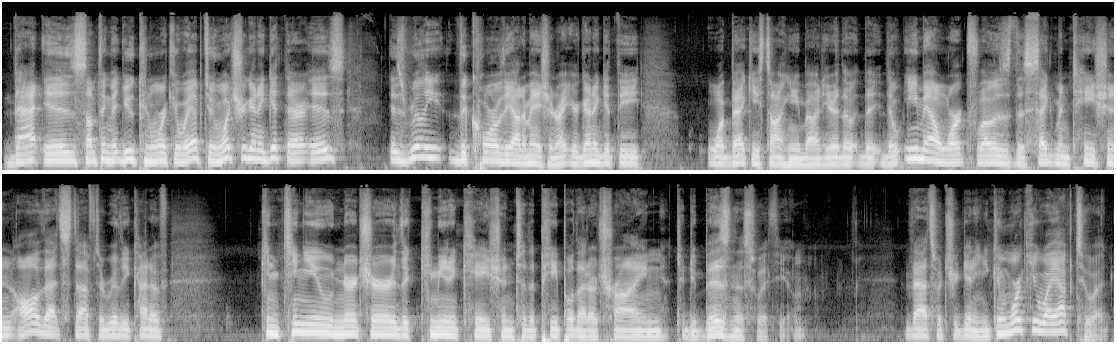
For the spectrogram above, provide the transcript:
that is something that you can work your way up to. And what you're going to get there is is really the core of the automation, right? You're going to get the what Becky's talking about here, the, the the email workflows, the segmentation, all of that stuff to really kind of continue nurture the communication to the people that are trying to do business with you. that's what you're getting. You can work your way up to it.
